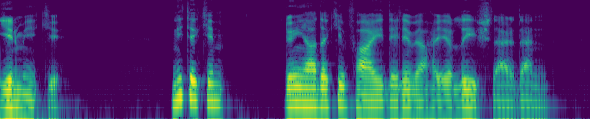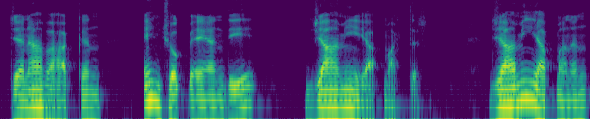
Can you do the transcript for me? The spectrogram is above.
22. Nitekim dünyadaki faydalı ve hayırlı işlerden Cenab-ı Hakk'ın en çok beğendiği cami yapmaktır. Cami yapmanın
